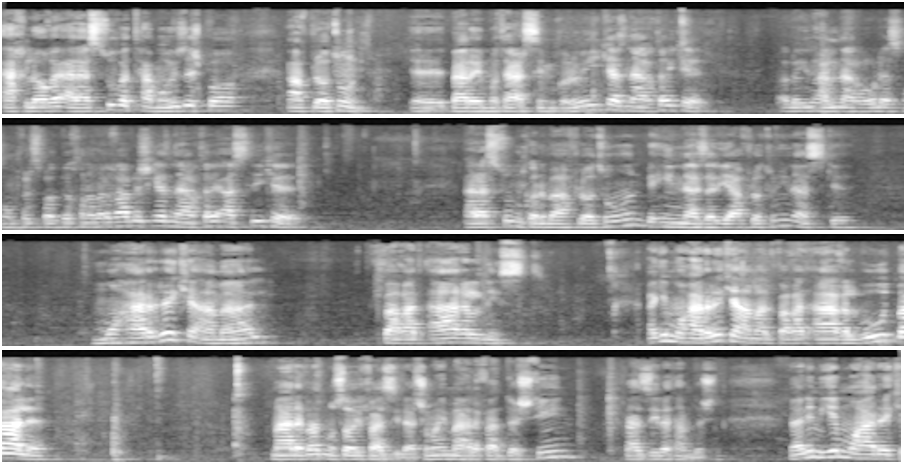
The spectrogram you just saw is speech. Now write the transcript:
اخلاق ارسطو و تمایزش با افلاطون برای ما ترسیم می‌کنه. یکی از نقدهایی که حالا این الان نقل از کنفرانس باید بخونم ولی قبلش یکی از نقدهای اصلی که ارسطو می‌کنه به افلاطون به این نظریه افلاطون این است که محرک عمل فقط عقل نیست. اگه محرک عمل فقط عقل بود بله. معرفت مساوی فضیلت. شما این معرفت داشتین فضیلت هم داشتین. ولی میگه محرک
